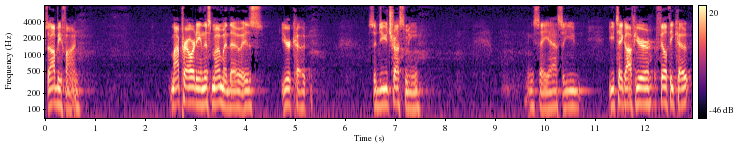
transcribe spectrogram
So I'll be fine. My priority in this moment, though, is your coat. So do you trust me? You say, yeah. So you, you take off your filthy coat.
